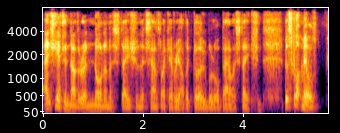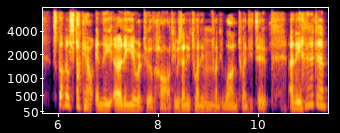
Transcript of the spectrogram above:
And it's yet another anonymous station that sounds like every other Global or Bauer station. But Scott Mills, Scott Mills stuck out in the early year or two of Heart. He was only 20, Mm. 21, 22, and he had a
